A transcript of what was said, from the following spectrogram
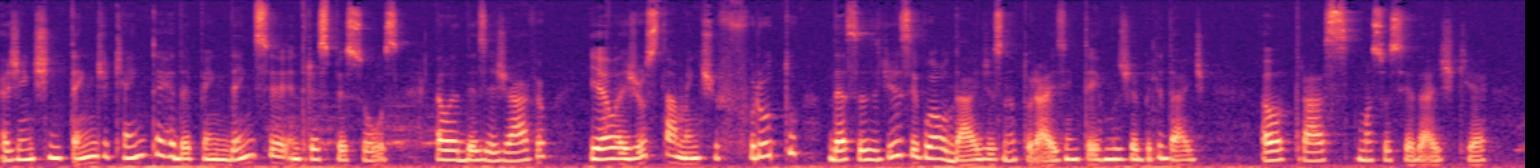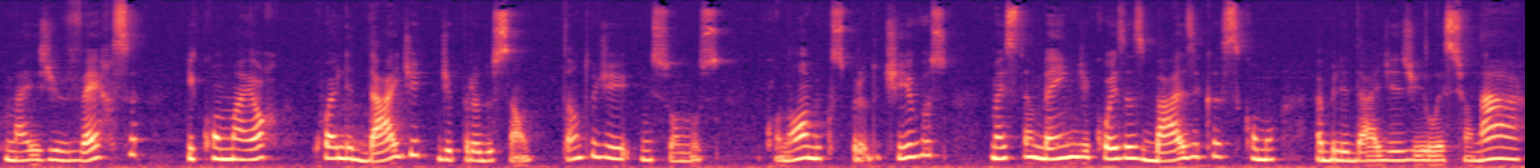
a gente entende que a interdependência entre as pessoas ela é desejável e ela é justamente fruto dessas desigualdades naturais em termos de habilidade. Ela traz uma sociedade que é mais diversa e com maior qualidade de produção, tanto de insumos econômicos, produtivos, mas também de coisas básicas como habilidades de lecionar,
